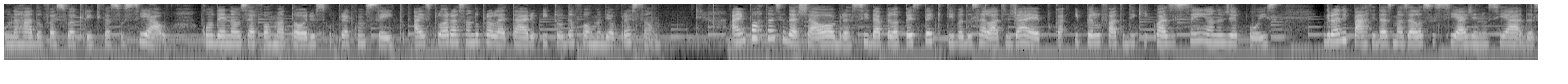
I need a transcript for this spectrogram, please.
o narrador faz sua crítica social, condena os reformatórios, o preconceito, a exploração do proletário e toda forma de opressão. A importância desta obra se dá pela perspectiva dos relatos da época e pelo fato de que, quase 100 anos depois, grande parte das mazelas sociais denunciadas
